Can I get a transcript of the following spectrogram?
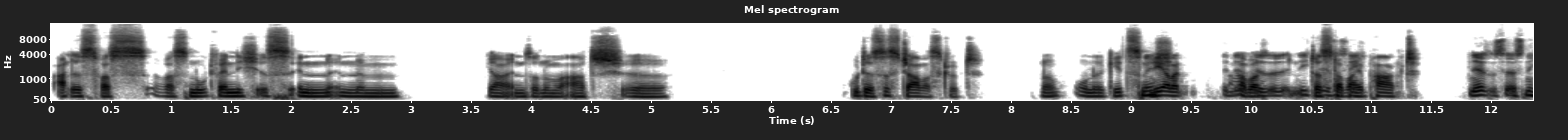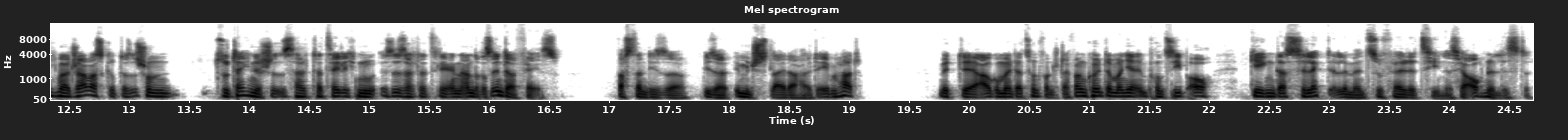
alles, was, was notwendig ist, in, in einem, ja, in so einer Art, äh, gut, es ist JavaScript. Ne? Ohne geht's nicht. Nee, aber, aber also, nicht, das dabei nicht, parkt. Nee, es ist, es ist nicht mal JavaScript, das ist schon zu technisch. Es ist halt tatsächlich nur, es ist halt tatsächlich ein anderes Interface, was dann dieser, dieser Image-Slider halt eben hat. Mit der Argumentation von Stefan könnte man ja im Prinzip auch gegen das Select-Element zu Felde ziehen. Das ist ja auch eine Liste.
